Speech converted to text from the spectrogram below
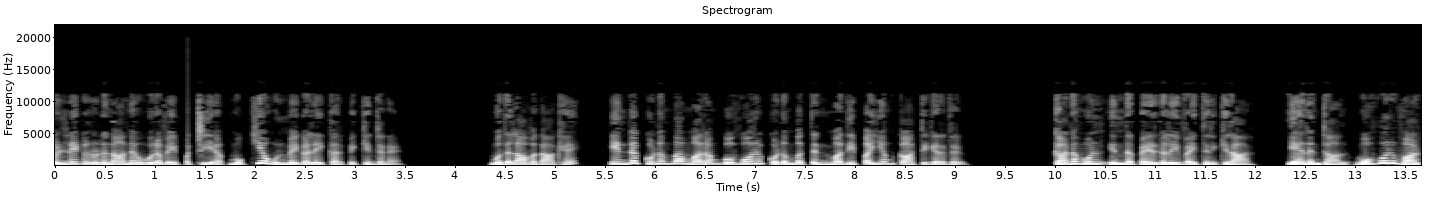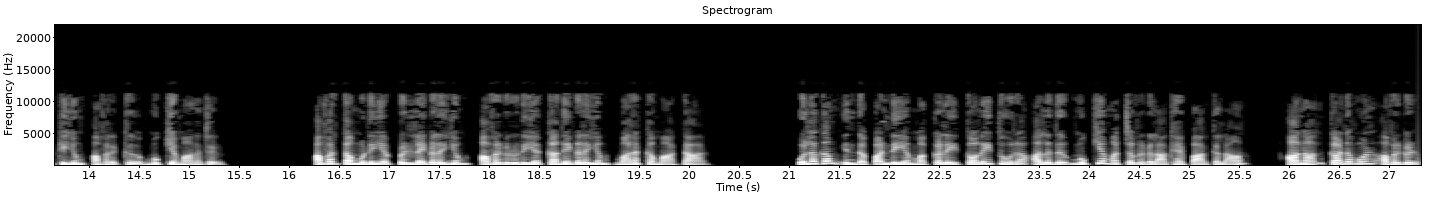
பிள்ளைகளுடனான உறவை பற்றிய முக்கிய உண்மைகளை கற்பிக்கின்றன. முதலாவதாக இந்த குடும்ப மரம் ஒவ்வொரு குடும்பத்தின் மதிப்பையும் காட்டுகிறது. கடவுள் இந்த பெயர்களை வைத்திருக்கிறார் ஏனென்றால் ஒவ்வொரு வாழ்க்கையும் அவருக்கு முக்கியமானது. அவர் தம்முடைய பிள்ளைகளையும் அவர்களுடைய கதைகளையும் மறக்க மாட்டார். உலகம் இந்த பண்டைய மக்களை தொலைதூர அல்லது முக்கியமற்றவர்களாக பார்க்கலாம் ஆனால் கடவுள் அவர்கள்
